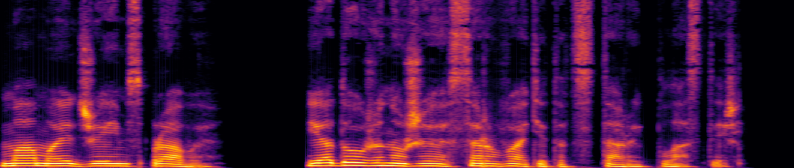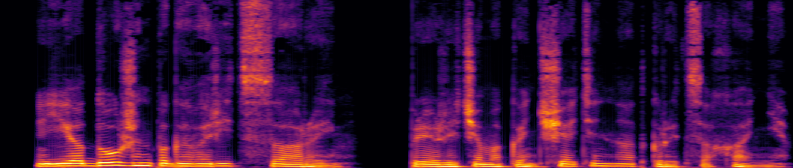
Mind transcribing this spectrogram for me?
Мама и Джеймс правы. Я должен уже сорвать этот старый пластырь. Я должен поговорить с Сарой, прежде чем окончательно открыться Ханне.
